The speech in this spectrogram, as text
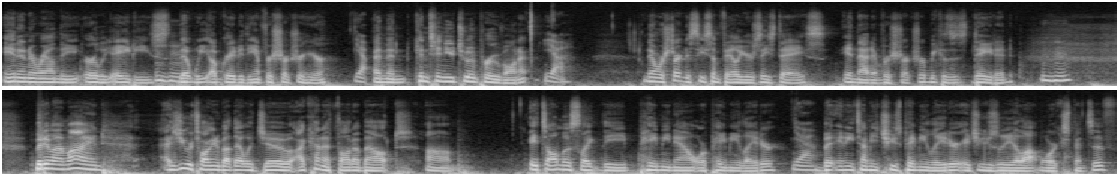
in and around the early 80s that we upgraded the infrastructure here. Mm-hmm. Yeah. And then continued to improve on it. Yeah. Now we're starting to see some failures these days in that infrastructure because it's dated. Mm-hmm. But in my mind, as you were talking about that with Joe, I kind of thought about um, it's almost like the pay me now or pay me later. Yeah. But anytime you choose pay me later, it's usually a lot more expensive.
